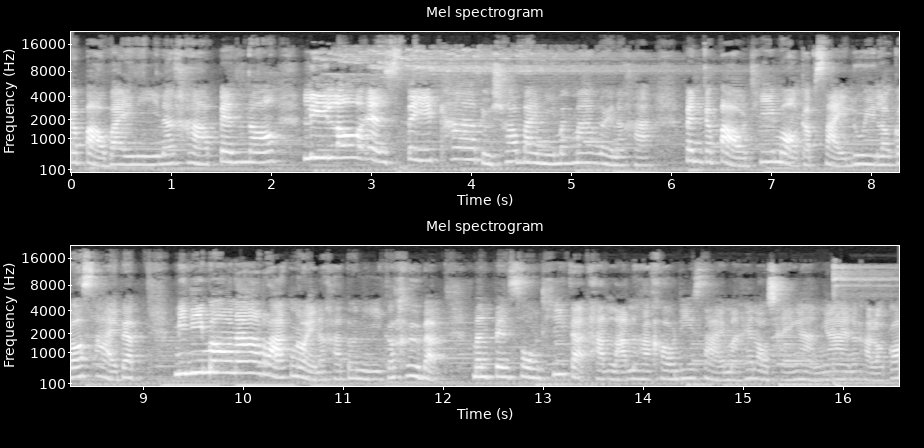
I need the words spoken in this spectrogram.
กระเป๋าใบนี้นะคะ เป็นน้อง Lilo and Stitch ค่ะติ๋วชอบใบนี้มากๆเลยนะคะ เป็นกระเป๋าที่เหมาะกับสายลุย แล้วก็สายแบบมินิมอลน่ารักหน่อยนะคะ ตัวนี้ก็คือแบบมันเป็นทรงที่กระทัดรัดนะคะ เขาดีไซน์มาให้เราใช้งานง่ายนะคะ แล้วก็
